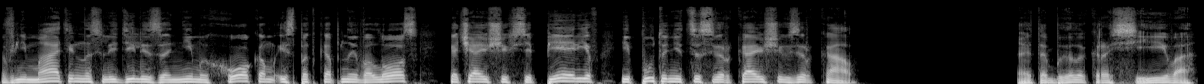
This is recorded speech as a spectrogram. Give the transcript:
внимательно следили за ним и хоком из-под копны волос, качающихся перьев и путаницы сверкающих зеркал. Это было красиво,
